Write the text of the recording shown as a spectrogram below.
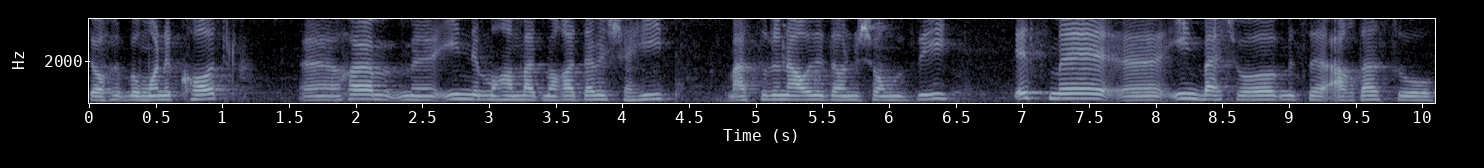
داخل به عنوان کادر. این محمد مقدم شهید مسئول نهاد دانش آموزی اسم این بچه ها مثل اقدس و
